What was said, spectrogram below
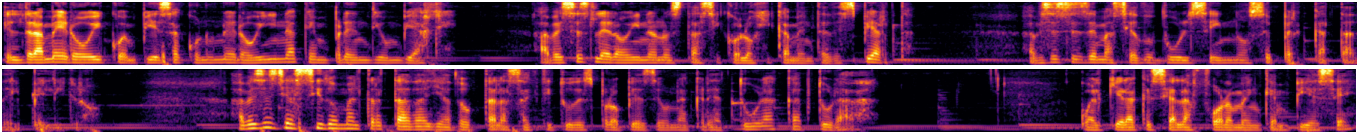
El drama heroico empieza con una heroína que emprende un viaje. A veces la heroína no está psicológicamente despierta. A veces es demasiado dulce y no se percata del peligro a veces ya ha sido maltratada y adopta las actitudes propias de una criatura capturada. Cualquiera que sea la forma en que empiece,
